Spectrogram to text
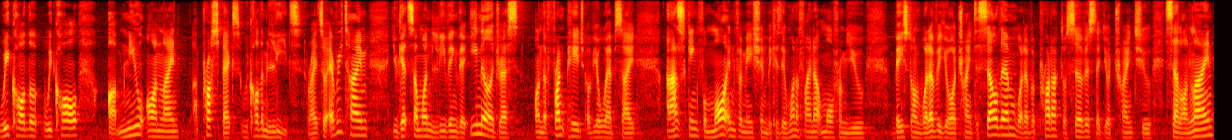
we call the we call um, new online uh, prospects we call them leads right? So every time you get someone leaving their email address on the front page of your website asking for more information because they want to find out more from you based on whatever you're trying to sell them whatever product or service that you're trying to sell online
